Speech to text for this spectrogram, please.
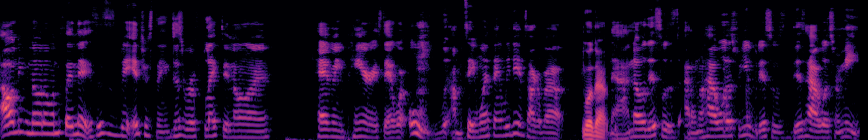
I don't even know what I want to say next. This has been interesting. Just reflecting on having parents that were. Oh, I'm gonna tell you one thing we didn't talk about. well that Now I know this was. I don't know how it was for you, but this was this how it was for me.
